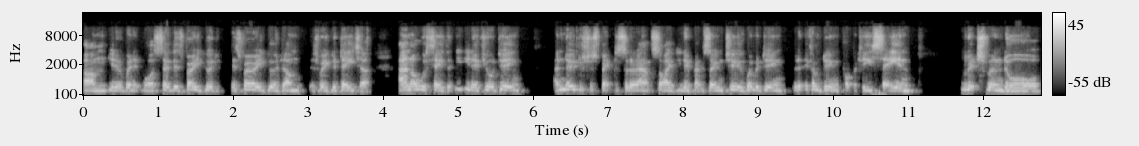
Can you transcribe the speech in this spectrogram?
um, you know, when it was. So there's very good, there's very good, um, there's very good data. And I always say that, you know, if you're doing, and no disrespect to sort of outside, you know, perhaps zone two, when we're doing, if I'm doing properties, say in Richmond or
